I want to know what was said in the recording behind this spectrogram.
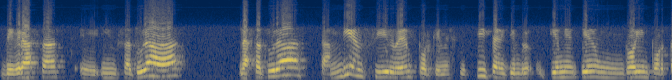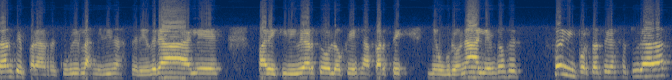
de grasas eh, insaturadas. Las saturadas también sirven porque necesitan y tienen, un rol importante para recubrir las medidas cerebrales, para equilibrar todo lo que es la parte neuronal. Entonces, son importantes las saturadas,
